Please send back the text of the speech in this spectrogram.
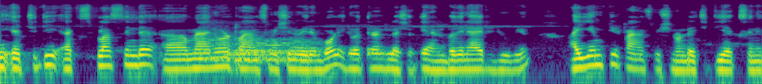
ഈ എച്ച് ടി എക്സ് പ്ലസിന്റെ മാനുവൽ ട്രാൻസ്മിഷൻ വരുമ്പോൾ ഇരുപത്തിരണ്ട് ലക്ഷത്തി എൺപതിനായിരം രൂപയും ഐ എം ടി ട്രാൻസ്മിഷൻ ഉണ്ട് എച്ച് ടി എക്സിന്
